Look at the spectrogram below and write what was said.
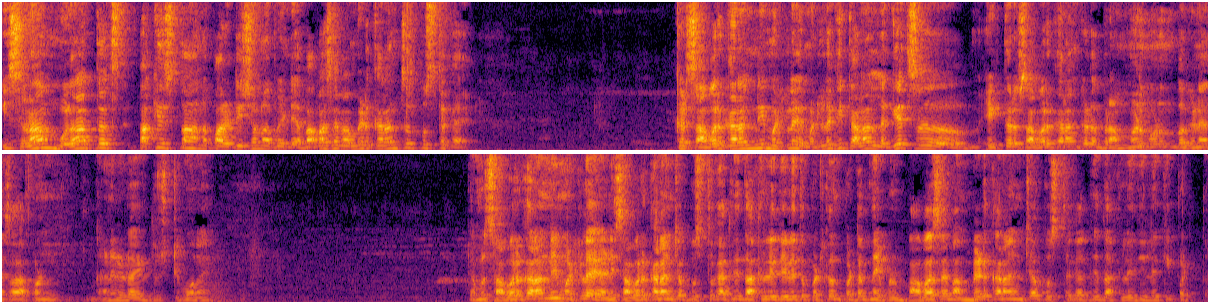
इस्लाम मुळातच Pakistan partition of India Babasaheb आंबेडकरांचंच पुस्तक आहे. कारण सावरकरांनी म्हटलंय म्हटलं की त्याला लगेच एकतर सावरकरांकडे ब्राह्मण म्हणून बघण्याचा आपण घाणेरडा एक दृष्टिकोन आहे. त्यामुळे सावरकरांनी म्हटलंय आणि सावरकरांच्या पुस्तकातले दाखले दिले तर पटकन पटत नाही पण बाबासाहेब आंबेडकरांच्या पुस्तकातले दाखले दिले की पटतं.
